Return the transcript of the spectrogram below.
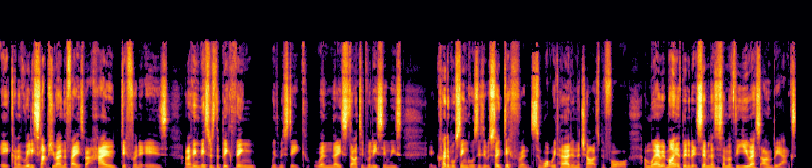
it kind of really slaps you around the face about how different it is. And I think this was the big thing with Mis-Teeq when they started releasing these incredible singles is it was so different to what we'd heard in the charts before and where it might have been a bit similar to some of the US R&B acts.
